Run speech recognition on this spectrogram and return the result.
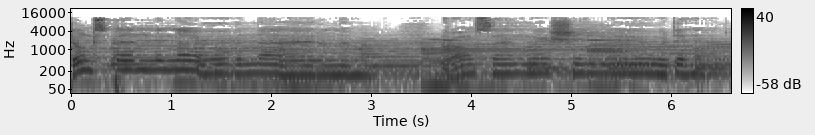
Don't spend another night alone, cross and wishing you were dead.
